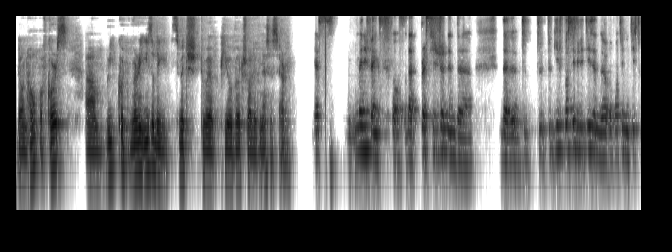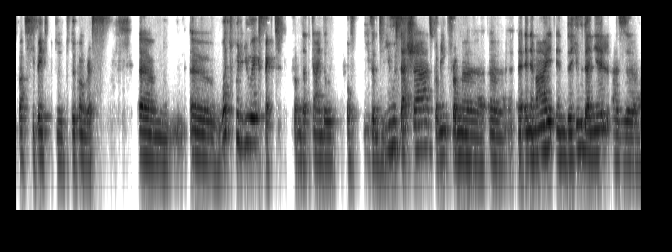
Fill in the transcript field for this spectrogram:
don't hope, of course, um, we could very easily switch to a pure virtual if necessary. Yes, many thanks for, for that precision and the, the to, to, to, give possibilities and the opportunities to participate to, to the Congress. Um, uh, what will you expect from that kind of, of event? You, Sasha, is coming from uh, uh, NMI, and you, Daniel, as uh,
